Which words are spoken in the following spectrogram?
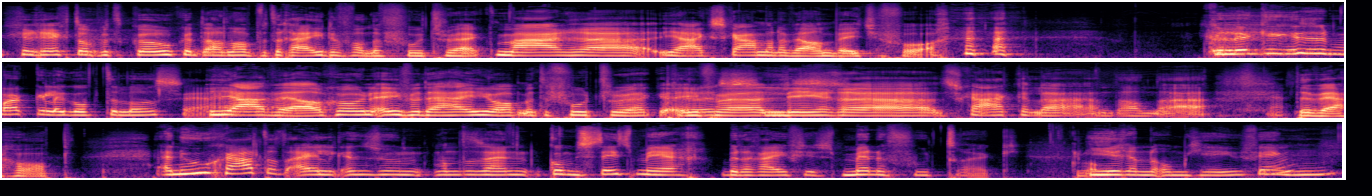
gericht op het koken dan op het rijden van de foodtruck. Maar uh, ja, ik schaam me er wel een beetje voor. Gelukkig is het makkelijk op te lossen. Ja, wel. Gewoon even de hei op met de foodtruck. Even leren schakelen en dan uh, ja. de weg op. En hoe gaat dat eigenlijk in zo'n... Want er zijn, komen steeds meer bedrijfjes met een foodtruck hier in de omgeving. Mm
